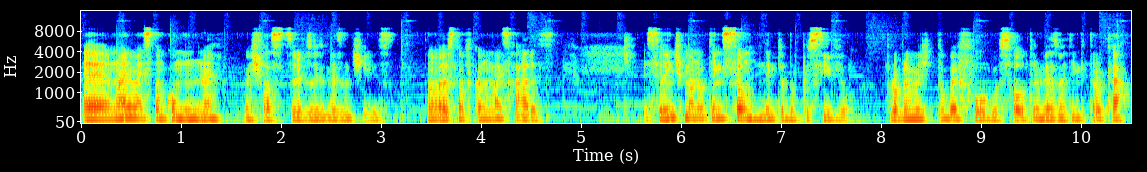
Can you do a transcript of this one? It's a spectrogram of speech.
É, não é mais tão comum, né? Achar as televisões mais antigas. Então elas estão ficando mais raras. Excelente manutenção dentro do possível. O problema de tubo é fogo, só outro mesmo, tem que trocar.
